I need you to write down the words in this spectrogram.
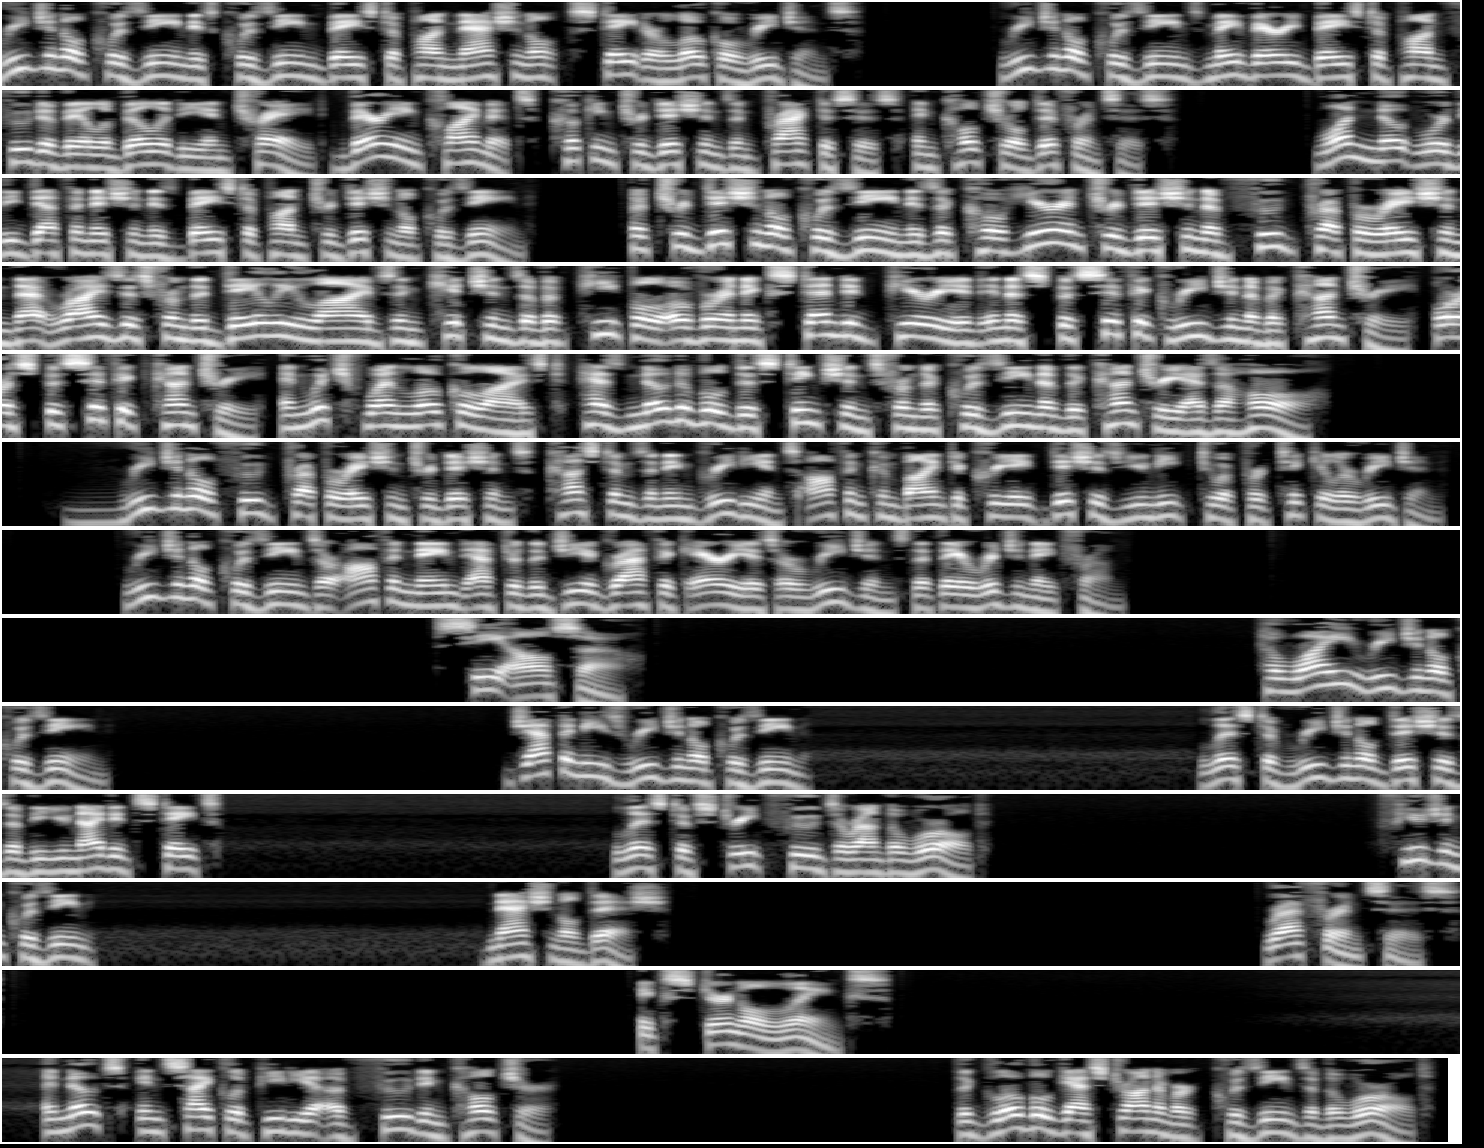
Regional cuisine is cuisine based upon national, state or local regions. Regional cuisines may vary based upon food availability and trade, varying climates, cooking traditions and practices, and cultural differences. One noteworthy definition is based upon traditional cuisine. A traditional cuisine is a coherent tradition of food preparation that rises from the daily lives and kitchens of a people over an extended period in a specific region of a country, or a specific country, and which, when localized, has notable distinctions from the cuisine of the country as a whole. Regional food preparation traditions, customs and ingredients often combine to create dishes unique to a particular region. Regional cuisines are often named after the geographic areas or regions that they originate from. See also. Hawaii regional cuisine. Japanese regional cuisine. List of regional dishes of the United States. List of street foods around the world. Fusion cuisine National dish. References. External links. Notes, Encyclopedia of Food and Culture. The Global Gastronomer – Cuisines of the World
